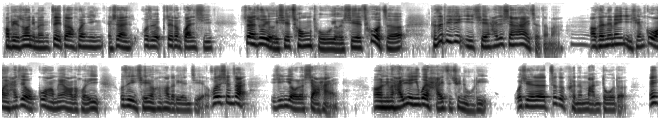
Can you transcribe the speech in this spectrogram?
啊，比如说你们这段婚姻，虽然或者这段关系。虽然说有一些冲突，有一些挫折，可是毕竟以前还是相爱着的嘛。嗯、哦，可能那边以前过往还是有过往美好的回忆，或者以前有很好的连接，或者现在已经有了小孩，哦，你们还愿意为孩子去努力，我觉得这个可能蛮多的。哎，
